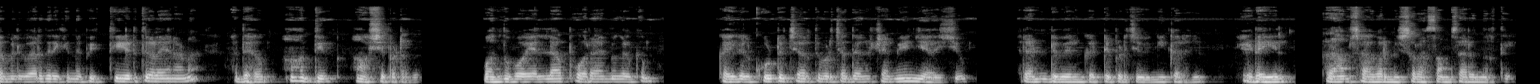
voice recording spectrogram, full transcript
തമ്മിൽ വേർതിരിക്കുന്ന ഭിത്തി എടുത്തു കളയാനാണ് അദ്ദേഹം ആദ്യം ആവശ്യപ്പെട്ടത്. വന്നുപോയ എല്ലാ പോരായ്മകൾക്കും കൈകൾ കൂട്ടിച്ചേർത്ത് പിടിച്ച് അദ്ദേഹം ക്ഷമയും യാചിച്ചു. രണ്ടുപേരും കെട്ടിപ്പിടിച്ച് വിങ്ങിക്കരഞ്ഞു. ഇടയിൽ റാംസാഗർ മിശ്ര സംസാരം നിർത്തി.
